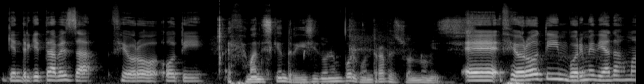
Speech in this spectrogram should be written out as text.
η Κεντρική Τράπεζα, θεωρώ ότι Ε, θέμα της κεντρικής ή των εμπορικών τραπεζών, νομίζεις. Ε, θεωρώ ότι μπορεί με διάταγμα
